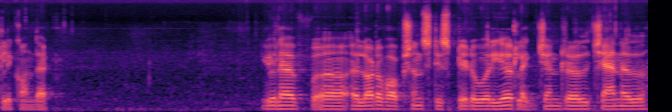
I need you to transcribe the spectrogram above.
Click on that. You will have uh, a lot of options displayed over here like general channel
